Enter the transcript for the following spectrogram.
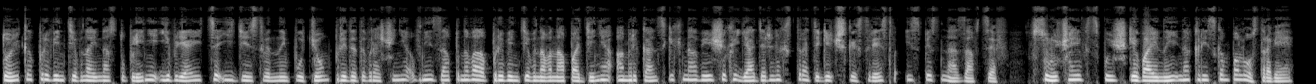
только превентивное наступление является единственным путем предотвращения внезапного превентивного нападения американских новейших ядерных стратегических средств и спецназовцев. В случае вспышки войны на Корейском полуострове,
